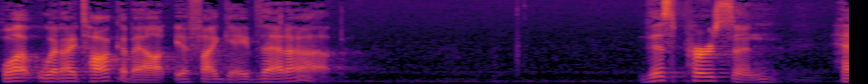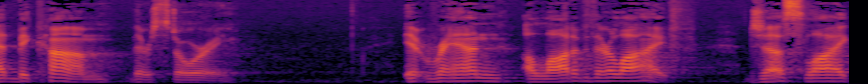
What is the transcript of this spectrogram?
What would I talk about if I gave that up? This person had become their story. It ran a lot of their life, just like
